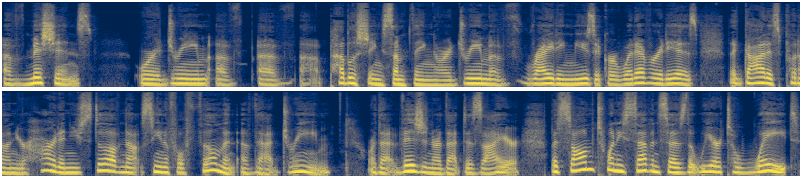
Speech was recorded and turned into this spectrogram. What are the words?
of missions or a dream of of uh, publishing something or a dream of writing music or whatever it is that God has put on your heart and you still have not seen a fulfillment of that dream or that vision or that desire. But Psalm 27 says that we are to wait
